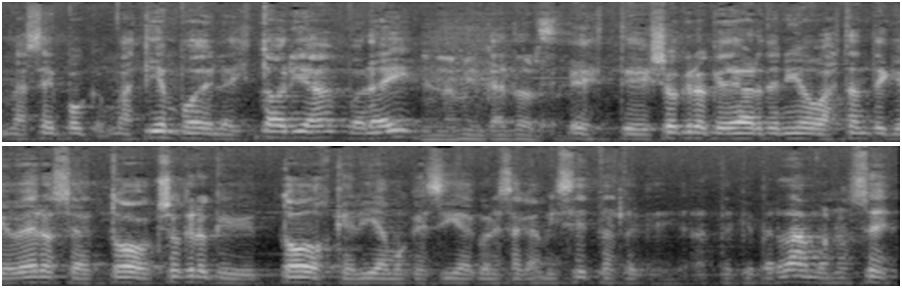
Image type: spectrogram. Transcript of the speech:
más, época, más tiempo de la historia por ahí. En 2014. Este, yo creo que debe haber tenido bastante que ver, o sea, todo, yo creo que todos queríamos que siga con esa camiseta hasta que, hasta que perdamos, no sé.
